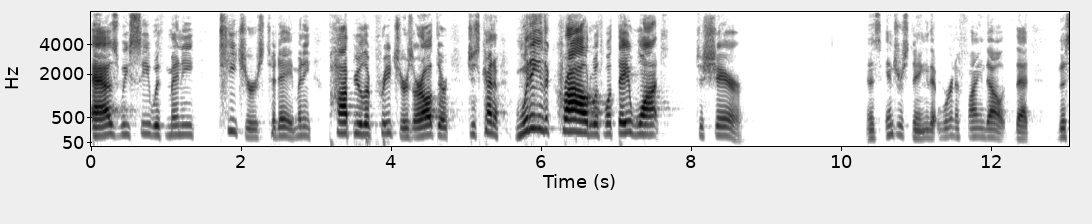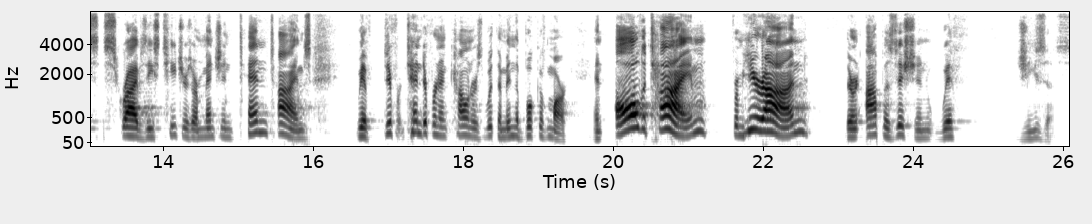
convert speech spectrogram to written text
As we see with many teachers today, many popular preachers are out there just kind of winning the crowd with what they want to share. And it's interesting that we're going to find out that this scribes, these teachers are mentioned 10 times. We have different, 10 different encounters with them in the book of Mark. And all the time, from here on, they're in opposition with Jesus.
